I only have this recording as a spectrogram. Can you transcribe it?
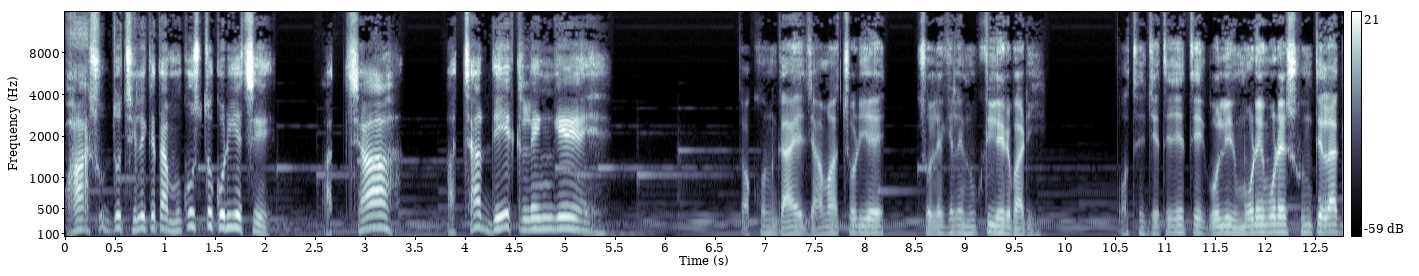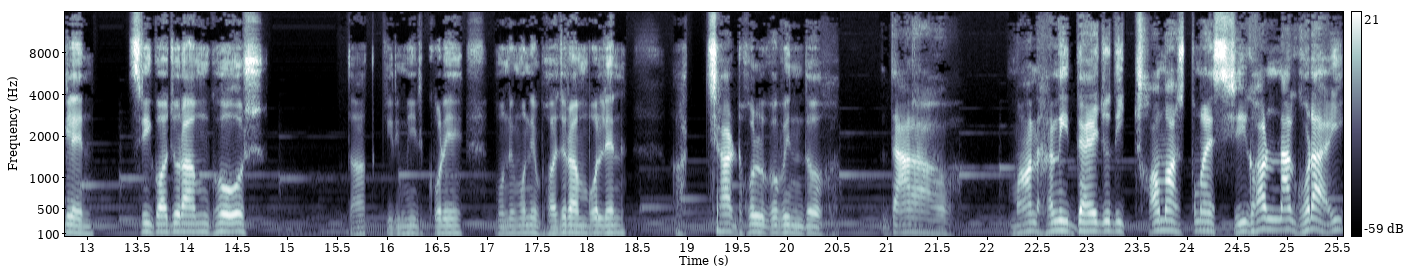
পাড়া শুদ্ধ ছেলেকে তা মুখস্থ করিয়েছে। আচ্ছা আচ্ছা দেখ লেঙ্গে। তখন গায়ে জামা চড়িয়ে চলে গেলেন উকিলের বাড়ি। পথে যেতে যেতে গলির মোড়ে মোড়ে শুনতে লাগলেন শ্রী গজরাম ঘোষ। দাঁত কিরমির করে মনে মনে ভজরাম বললেন আচ্ছা ঢোল গোবিন্দ, দাঁড়াও। মানহানির দায়ে যদি ছ মাস তোমায় শ্রীঘর না ঘোরাই,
